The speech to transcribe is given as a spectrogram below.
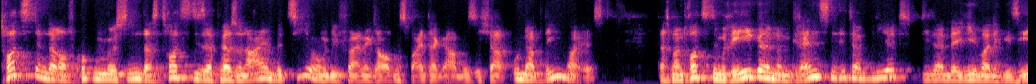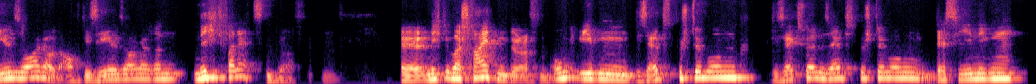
trotzdem darauf gucken müssen, dass trotz dieser personalen Beziehung, die für eine Glaubensweitergabe sicher unabdingbar ist, dass man trotzdem Regeln und Grenzen etabliert, die dann der jeweilige Seelsorger oder auch die Seelsorgerin nicht verletzen dürfen. Äh, nicht überschreiten dürfen, um eben die Selbstbestimmung, die sexuelle Selbstbestimmung desjenigen,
